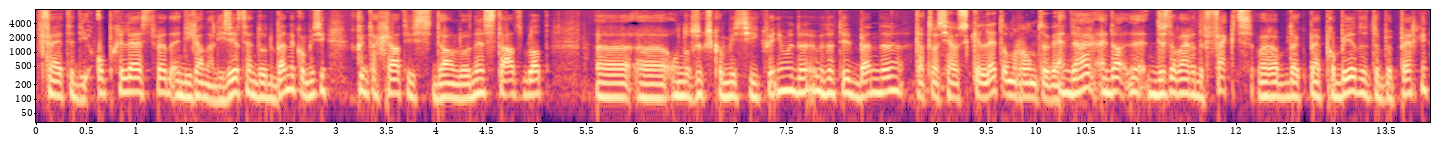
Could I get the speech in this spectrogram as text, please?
feiten die opgelijst werden en die geanalyseerd zijn door de bendecommissie. Je kunt dat gratis downloaden. Staatsblad, uh, uh, onderzoekscommissie, ik weet niet hoe dat, hoe dat heet, bende. Dat was jouw skelet om rond te werken. En daar, en dat, dus dat waren de facts waarop dat ik mij probeerde te beperken.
